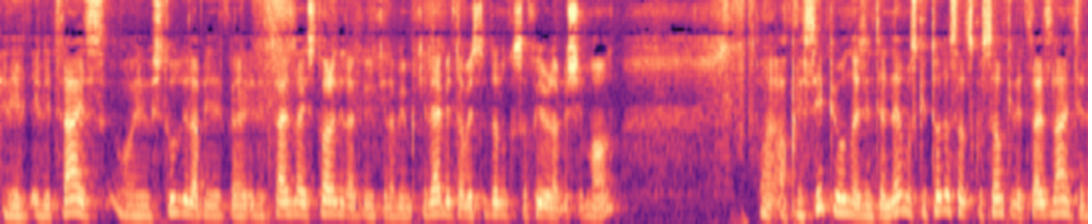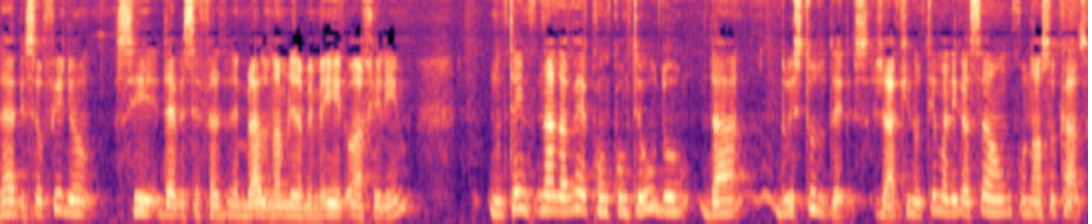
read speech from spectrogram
ele, ele traz o estudo de Rabi, ele traz a história de Rabi, que Rabi Kileb estava estudando com seu filho Rabi Shimon. Então, a princípio, nós entendemos que toda essa discussão que ele traz lá entre Rabi e seu filho, se deve ser lembrado o nome de Rabi Meir ou Acherim, não tem nada a ver com o conteúdo da, do estudo deles, já que não tem uma ligação com o nosso caso.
